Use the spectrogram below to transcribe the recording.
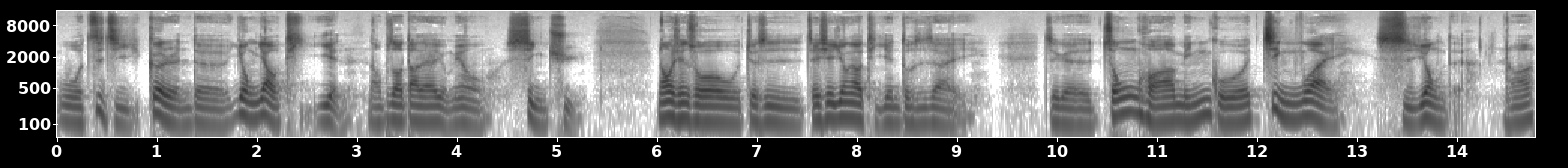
我自己个人的用药体验，然后不知道大家有没有兴趣。那我先说，就是这些用药体验都是在这个中华民国境外使用的，好吗？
